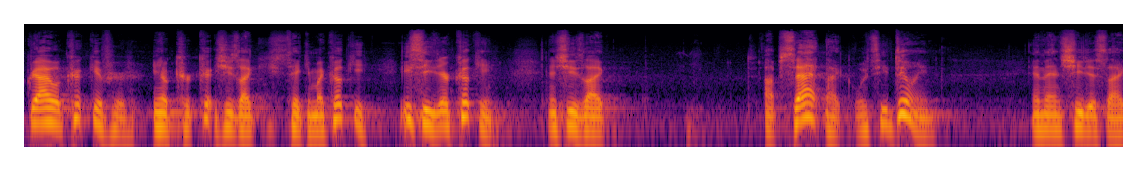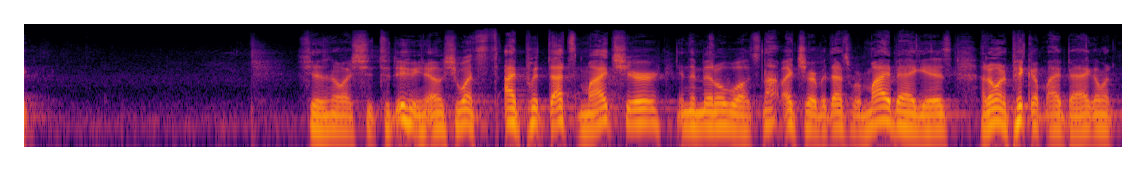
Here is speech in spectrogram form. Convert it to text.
grab a cookie of her. You know, she's like, he's taking my cookie. He sees her cookie. And she's like, upset, like, what's he doing? And then she just like, she doesn't know what she, to do, you know. She wants, I put, that's my chair in the middle. Well, it's not my chair, but that's where my bag is. I don't want to pick up my bag. I want,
